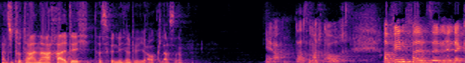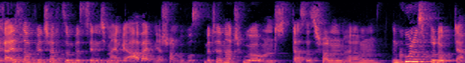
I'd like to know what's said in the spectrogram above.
Also total nachhaltig, das finde ich natürlich auch klasse. Ja, das macht auch auf jeden Fall Sinn in der Kreislaufwirtschaft so ein bisschen. Ich meine, wir arbeiten ja schon bewusst mit der Natur und das ist schon ähm, ein cooles Produkt, ja.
